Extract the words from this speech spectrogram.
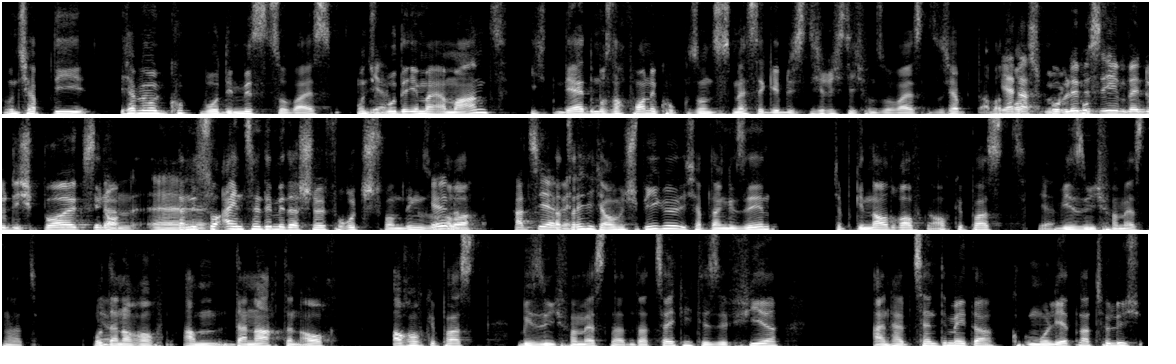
und ich habe die, ich habe immer geguckt, wo die misst, so weiß. Und Ja. ich wurde immer ermahnt, ich, der, du musst nach vorne gucken, sonst ist das Messergebnis nicht richtig und so weiß. Ich hab, aber ja, das Problem geguckt. ist eben, wenn du dich beugst, Genau. dann. Äh, dann ist so ein Zentimeter schnell verrutscht vom Ding so. genau. Aber Hat sie erwähnt. tatsächlich auch im Spiegel, ich habe dann gesehen, ich habe genau drauf aufgepasst, Ja. wie sie mich vermessen hat. Und Ja. dann auch, auch am, danach dann auch, auch aufgepasst, wie sie mich vermessen hat. Und tatsächlich diese vier, eineinhalb Zentimeter, kumuliert natürlich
